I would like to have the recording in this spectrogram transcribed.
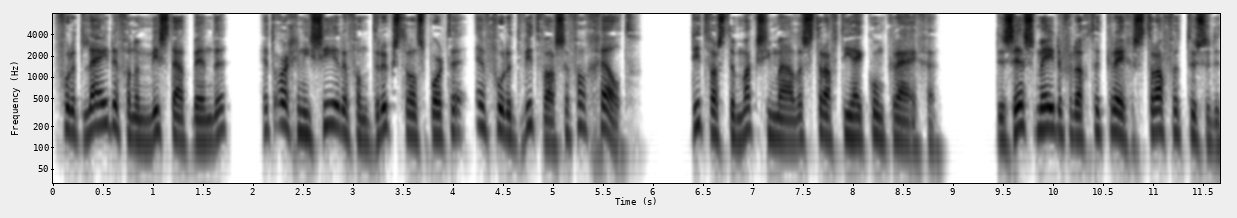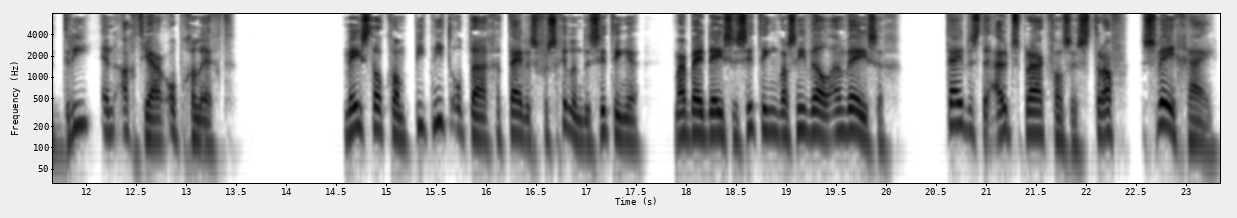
voor het leiden van een misdaadbende, het organiseren van drugstransporten en voor het witwassen van geld. Dit was de maximale straf die hij kon krijgen. De zes medeverdachten kregen straffen tussen de drie en acht jaar opgelegd. Meestal kwam Piet niet opdagen tijdens verschillende zittingen, maar bij deze zitting was hij wel aanwezig. Tijdens de uitspraak van zijn straf zweeg hij.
